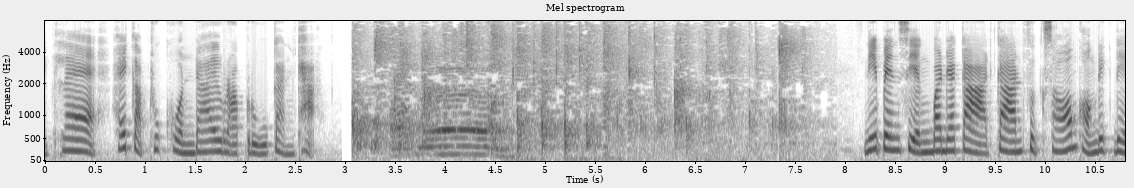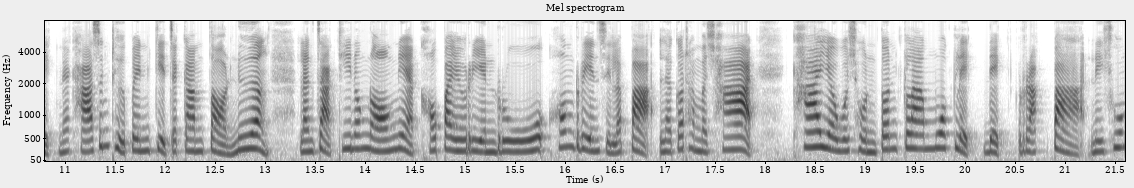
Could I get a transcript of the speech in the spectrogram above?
ยแพร่ให้กับทุกคนได้รับรู้กันค่ะ นี่เป็นเสียงบรรยากาศการฝึกซ้อมของเด็กๆนะคะ ซึ่งถือเป็นกิจกรรมต่อเนื่อง หลังจากที่น้องๆ เนี่ยเขาไปเรียนรู้ห้องเรียนศิลปะและก็ธรรมชาติ ค่ายเยาวชนต้นกล้ามมวกเหล็กเด็กรักป่าในช่วง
